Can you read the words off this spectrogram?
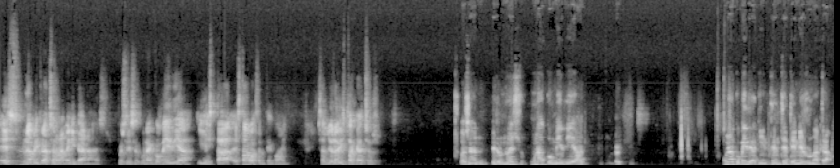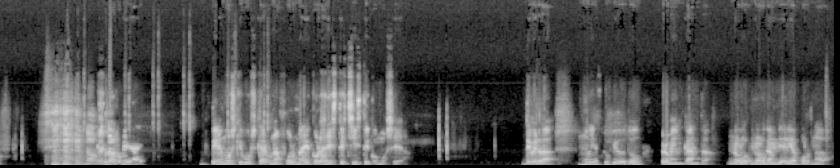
es una película chorra americana. Es, pues es una comedia y está, está bastante guay. O sea, yo la he visto a cachos. O sea, pero no es una comedia. Una comedia que intente tener una trama. no, hombre, Es una claro. comedia de- Tenemos que buscar una forma de colar este chiste como sea. De verdad, muy estúpido todo, pero me encanta. No lo, no lo cambiaría por nada.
